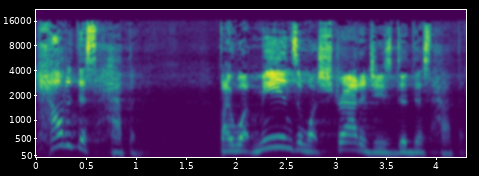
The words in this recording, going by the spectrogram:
How did this happen? By what means and what strategies did this happen?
